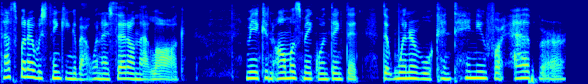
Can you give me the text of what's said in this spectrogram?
That's what I was thinking about when I sat on that log. I mean, it can almost make one think that, that winter will continue forever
